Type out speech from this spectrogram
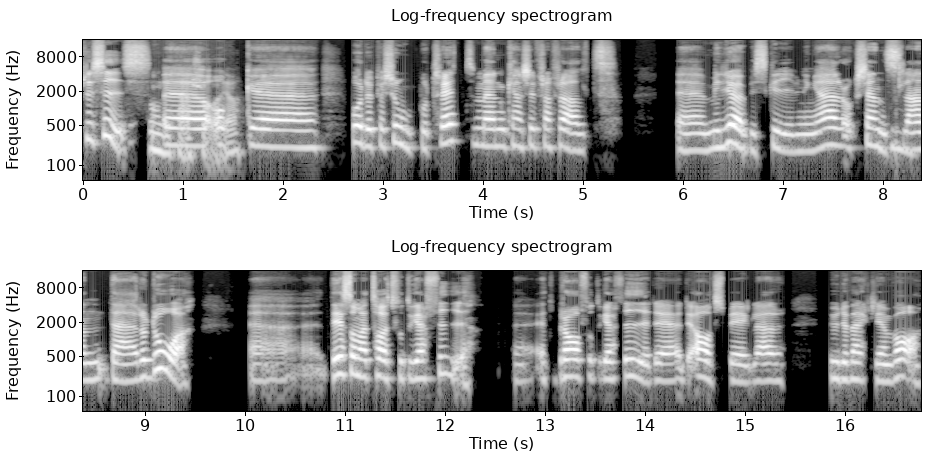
precis. Eh, så, ja. och eh, både personporträtt men kanske framförallt eh, miljöbeskrivningar och känslan där och då. Eh, det är som att ta ett fotografi. Eh, ett bra fotografi, det, det avspeglar hur det verkligen var.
